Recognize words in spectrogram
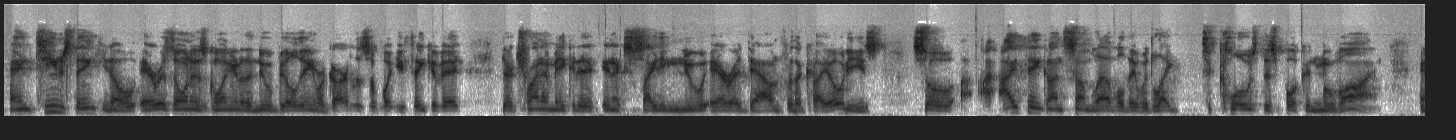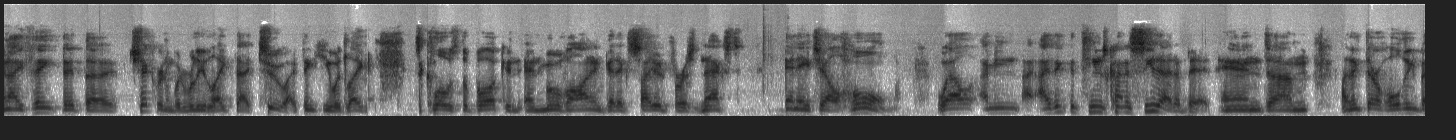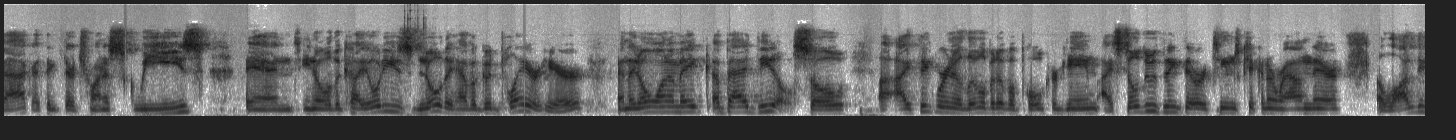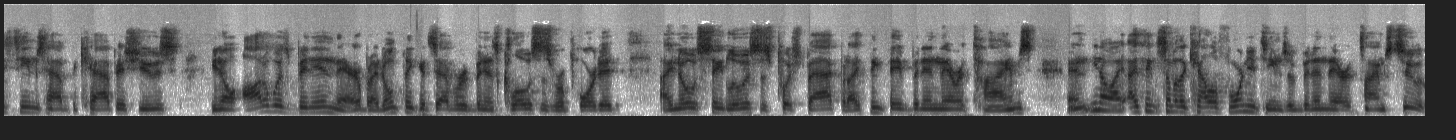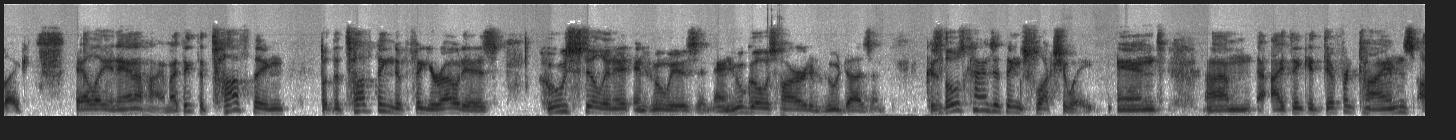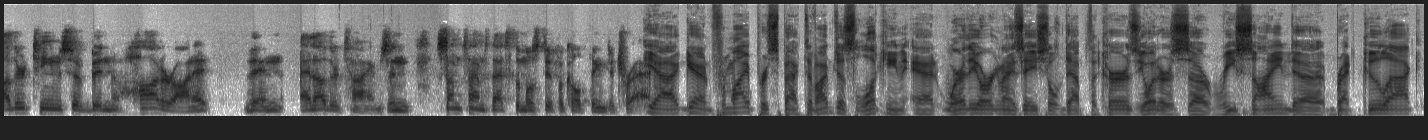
And teams think, you know, Arizona is going into the new building, regardless of what you think of it. They're trying to make it an exciting new era down for the Coyotes. So I, think on some level they would like to close this book and move on. And I think that the Chychrun would really like that too. I think he would like to close the book and, and move on and get excited for his next NHL home. Well, I mean, I think the teams kind of see that a bit, and um, I think they're holding back. I think they're trying to squeeze, and you know, the Coyotes know they have a good player here, and they don't want to make a bad deal. So uh, I think we're in a little bit of a poker game. I still do think there are teams kicking around there. A lot of these teams have the cap issues. You know, Ottawa's been in there, but I don't think it's ever been as close as reported. I know St. Louis has pushed back, but I think they've been in there at times. And, you know, I, I, think some of the California teams have been in there at times too, like LA and Anaheim. I think the tough thing, but the tough thing to figure out is who's still in it and who isn't, and who goes hard and who doesn't. Because those kinds of things fluctuate. And um, I think at different times, other teams have been hotter on it than at other times. And sometimes that's the most difficult thing to track. Yeah, again, from my perspective, I'm just looking at where the organizational depth occurs. The Oilers uh, re signed uh, Brett Kulak.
